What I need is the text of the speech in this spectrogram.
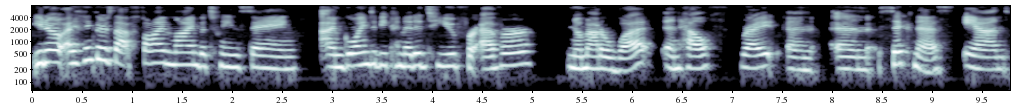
you know, I think there's that fine line between saying, I'm going to be committed to you forever, no matter what, and health, right? And and sickness. And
